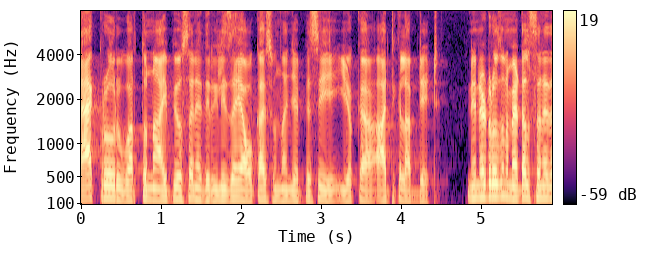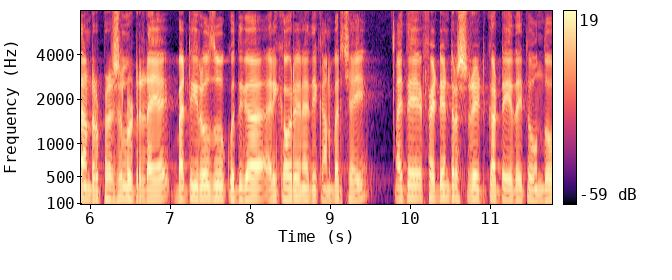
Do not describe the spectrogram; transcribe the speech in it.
lakh crore worth ఉన్న ఐపీఓస్ అనేది రిలీజ్ అయ్యే అవకాశం ఉందని చెప్పేసి ఈ యొక్క ఆర్టికల్ అప్డేట్. నిన్నటి రోజున మెటల్స్ అనేది అండర్ ప్రెషర్లో ట్రేడ్ అయ్యాయి. బట్ ఈరోజు కొద్దిగా రికవరీ అనేది కనబరిచాయి. అయితే ఫెడ్ ఇంట్రెస్ట్ రేట్ కట్ ఏదైతే ఉందో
